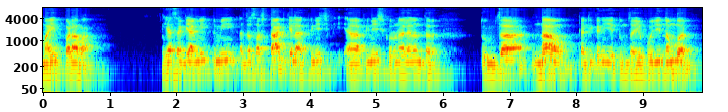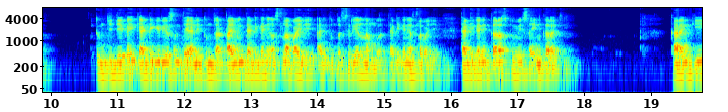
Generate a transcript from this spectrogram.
माहीत पडावा. यासाठी आम्ही तुम्ही जसा स्टार्ट केला फिनिश फिनिश करून आल्यानंतर तुमचा नाव त्या ठिकाणी ये- तुमचा एफ ओ जी नंबर तुमची जे काही कॅटेगरी असेल ते आणि तुमचा टायमिंग त्या ठिकाणी असला पाहिजे आणि तुमचा सिरियल नंबर त्या ठिकाणी असला पाहिजे त्या ठिकाणी तरच तुम्ही साईन करायची. कारण की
